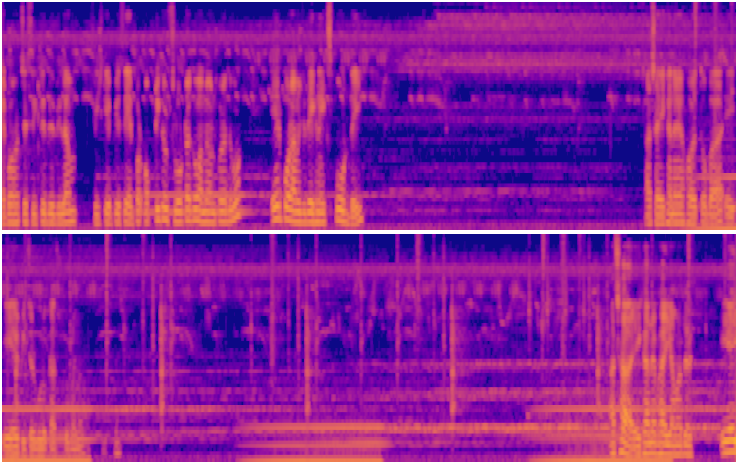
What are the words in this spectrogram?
এরপর হচ্ছে সিক্সটিতে দিলাম সিক্সটি এপিএসে এরপর অপটিক্যাল ফ্লোটাকেও আমি অন করে দেবো। এরপর আমি যদি এখানে এক্সপোর্ট দেই আচ্ছা এখানে হয়তো বা এই এআই ফিচারগুলো কাজ করবে না। আচ্ছা এখানে ভাই আমাদের এআই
